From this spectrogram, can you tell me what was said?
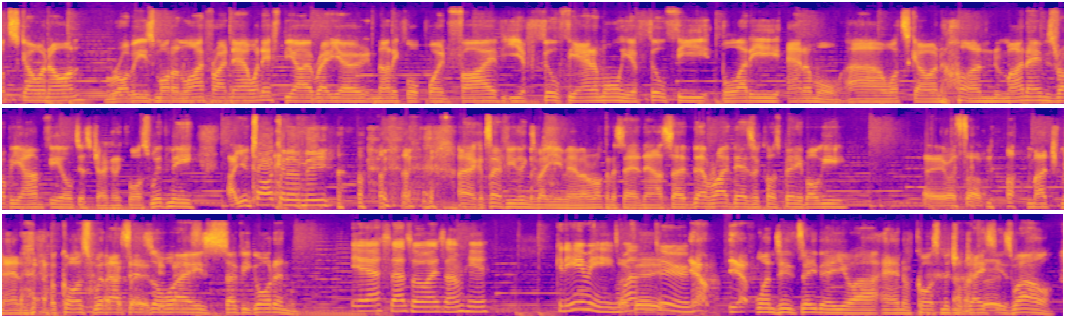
Hey, what's going on? Robbie's Modern Life right now on FBI Radio 94.5. You filthy animal, you filthy bloody animal. Uh, what's going on? My name's Robbie Armfield, just joking, of course. With me, Are you talking to me? I could say a few things about you, man, but I'm not going to say it now. So, right there's, of course, Benny Boggy. hey, what's up? Not much, man. Of course, with us, as always, things. Sophie Gordon. Yes, as always, I'm here. Can you hear me? One, two. Yep, yep. One, two, three. There you are. And, of course, Mitchell That's JC as well.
